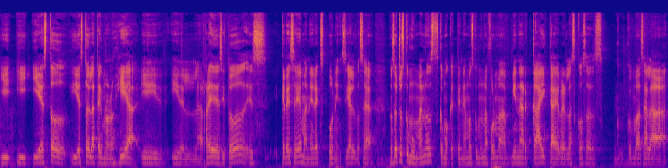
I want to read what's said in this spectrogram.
Y, y, y, esto, y esto de la tecnología y, y de las redes y todo es, crece de manera exponencial. O sea, nosotros como humanos como que tenemos como una forma bien arcaica de ver las cosas con base a la,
